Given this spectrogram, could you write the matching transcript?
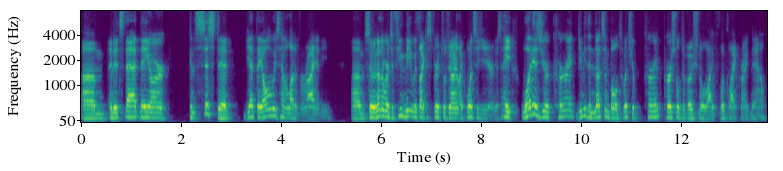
Um, and it's that they are consistent, yet they always have a lot of variety. Um, so, in other words, if you meet with like a spiritual giant like once a year and just, hey, what is your current, give me the nuts and bolts, what's your current personal devotional life look like right now?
